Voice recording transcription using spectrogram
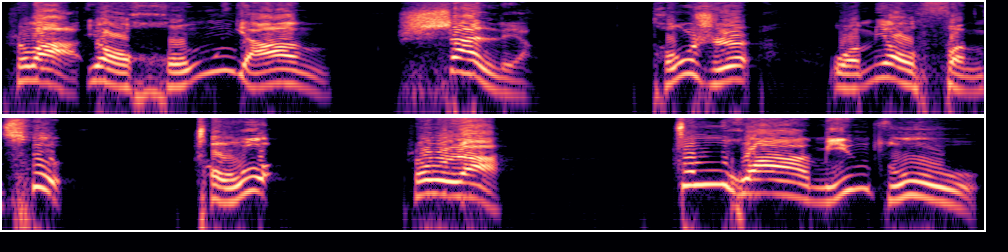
是吧？要弘扬善良，同时我们要讽刺丑恶，是不是啊？中华民族。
